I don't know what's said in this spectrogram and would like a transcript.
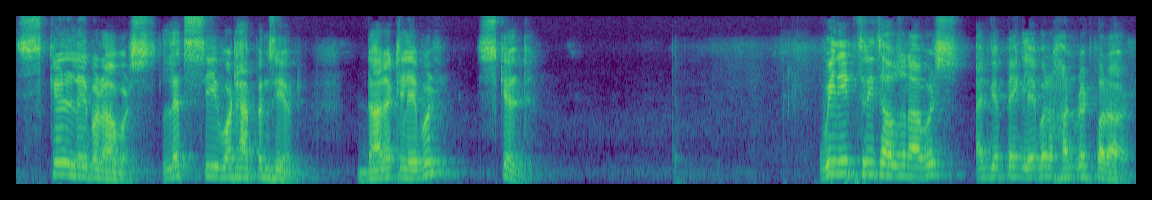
Skilled labor hours. Let's see what happens here. Direct labor skilled. We need 3000 hours and we are paying labor 100 per hour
